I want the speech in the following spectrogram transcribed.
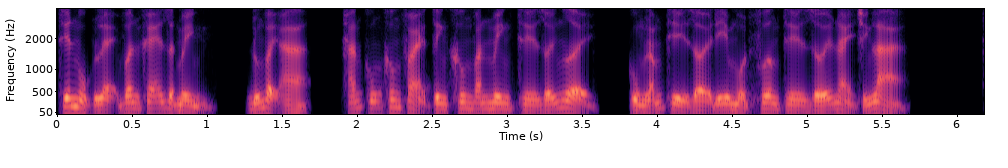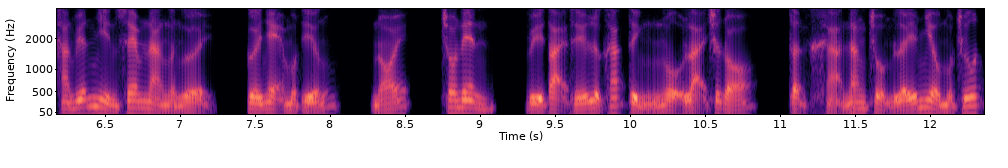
Thiên mục lệ vân khẽ giật mình, đúng vậy à hắn cũng không phải tinh không văn minh thế giới người, cùng lắm thì rời đi một phương thế giới này chính là. Hàn viễn nhìn xem nàng ngần người, cười nhẹ một tiếng, nói, cho nên vì tại thế lực khác tỉnh ngộ lại trước đó, tận khả năng trộm lấy nhiều một chút,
